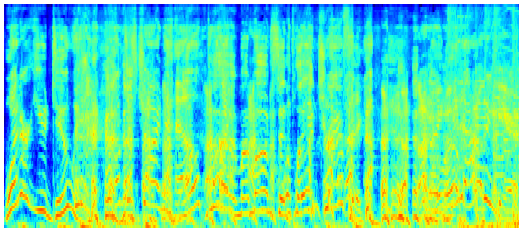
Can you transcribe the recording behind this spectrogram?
What are you doing? I'm just trying to help. Hi, my mom said play in traffic. Like, get out of here.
